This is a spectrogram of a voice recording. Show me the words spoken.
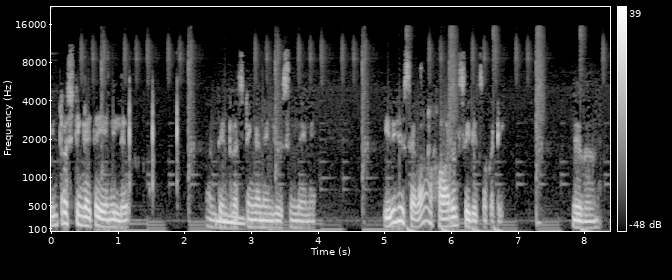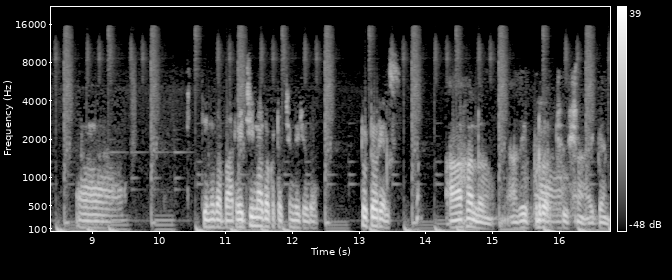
ఇంట్రెస్టింగ్ అయితే ఏమీ లేవు. అంత Hmm. ఇంట్రెస్టింగ్గా నేను చూసింది ఏమి ఇది చూసావా? హారర్ సిరీస్ ఒకటి. తినదబ్బా రెజినాది ఒకటి వచ్చింది చూడు. ట్యూటోరియల్స్ ఆహాలో అది ఇప్పుడు. చూసిన అయిపోయింది.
